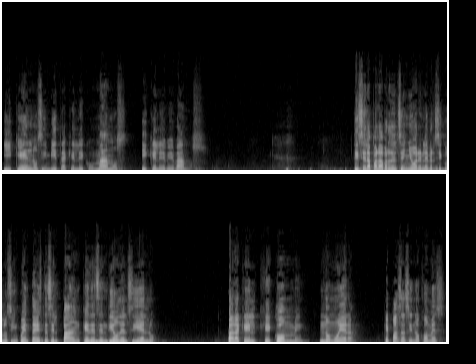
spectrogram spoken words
y que Él nos invita a que le comamos y que le bebamos. Dice la palabra del Señor en el versículo 50, este es el pan que descendió del cielo para que el que come no muera. ¿Qué pasa si no comes?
